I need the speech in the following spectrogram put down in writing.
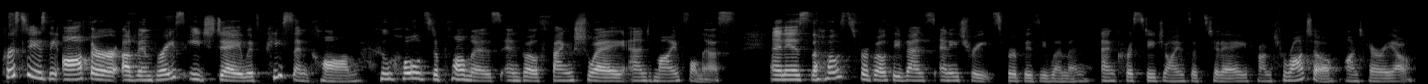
Christy is the author of Embrace Each Day with Peace and Calm, who holds diplomas in both Feng Shui and mindfulness, and is the host for both events Any Treats for Busy Women. And Christy joins us today from Toronto, Ontario.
